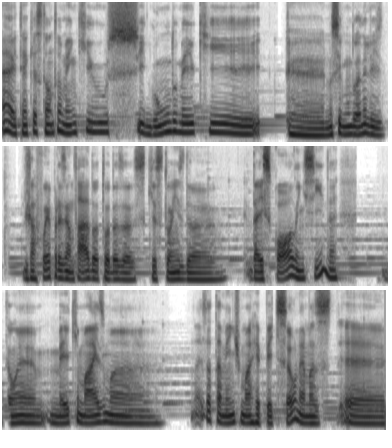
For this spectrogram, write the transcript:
É, e tem a questão também que o segundo meio que. é, no segundo ano ele já foi apresentado a todas as questões da, da escola em si, né? Então é meio que mais uma. Não é exatamente uma repetição, né? Mas é,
